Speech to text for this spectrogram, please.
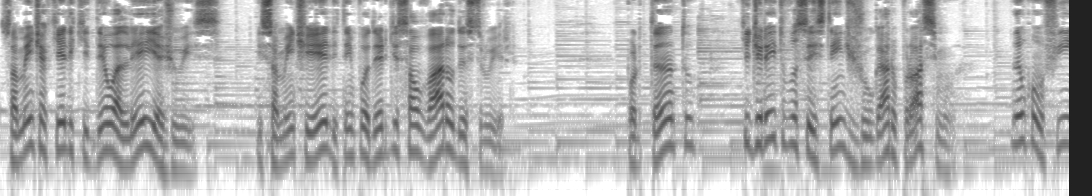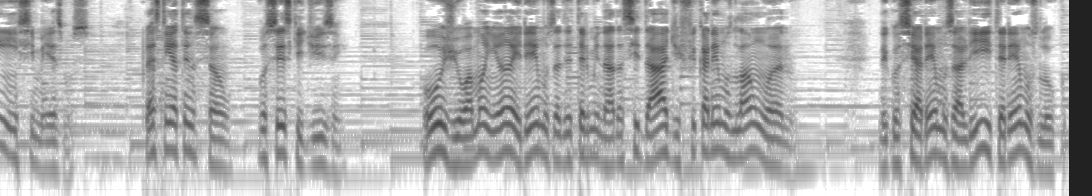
Somente aquele que deu a lei é juiz, e somente ele tem poder de salvar ou destruir. Portanto, que direito vocês têm de julgar o próximo? Não confiem em si mesmos. Prestem atenção, vocês que dizem: Hoje ou amanhã iremos a determinada cidade e ficaremos lá um ano. Negociaremos ali e teremos lucro.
